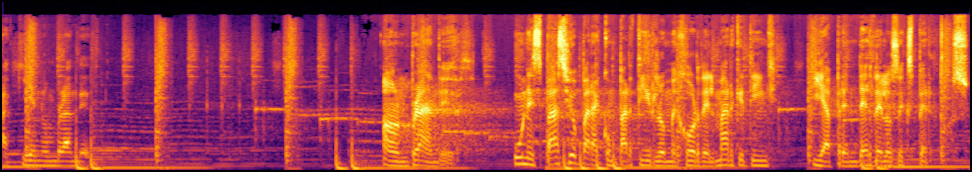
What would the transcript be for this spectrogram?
aquí en Unbranded. Unbranded, un espacio para compartir lo mejor del marketing y aprender de los expertos.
